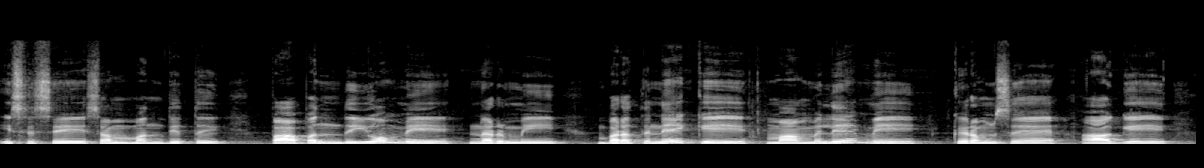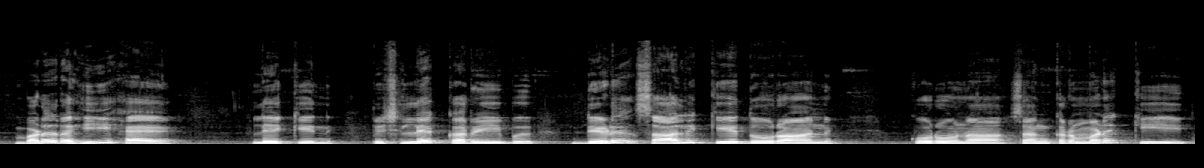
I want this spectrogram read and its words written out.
इससे संबंधित पाबंदियों में नरमी बरतने के मामले में क्रमशः आगे बढ़ रही है। लेकिन पिछले करीब डेढ़ साल के दौरान कोरोना संक्रमण की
